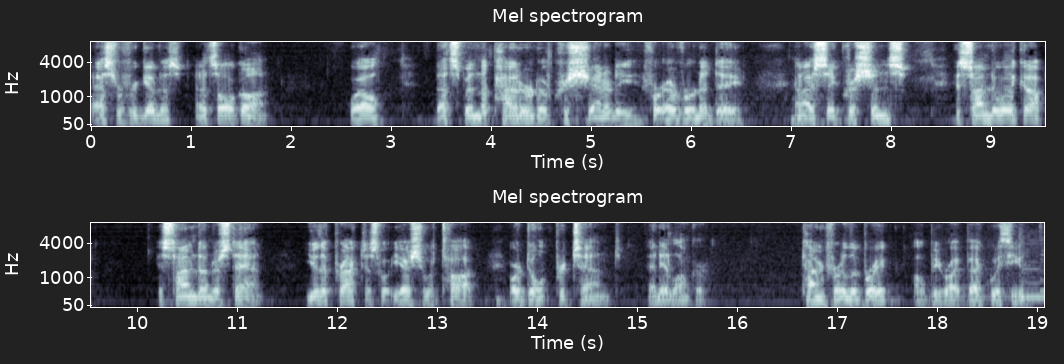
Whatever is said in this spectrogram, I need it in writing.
Ask for forgiveness, and it's all gone. Well, that's been the pattern of Christianity forever and a day. And I say, Christians, it's time to wake up. It's time to understand. You either practice what Yeshua taught or don't pretend any longer. Time for another break. I'll be right back with you.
